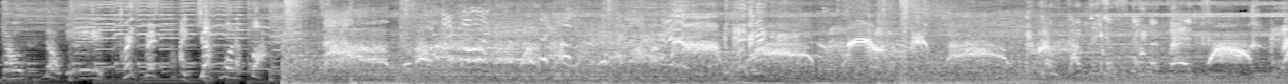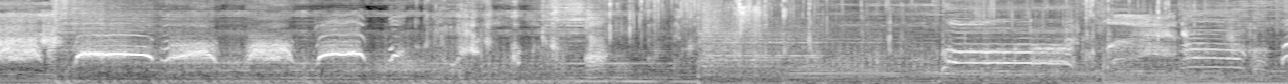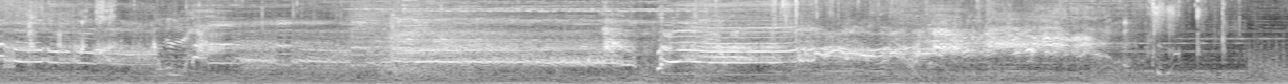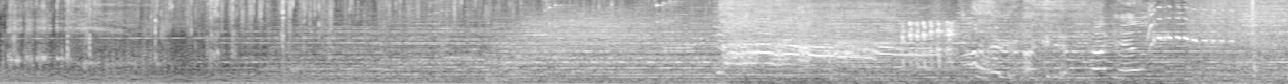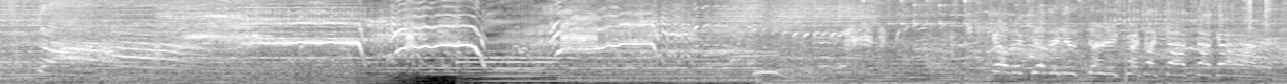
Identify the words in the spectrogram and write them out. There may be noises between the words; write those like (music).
No, no. It- it- it's Christmas. I just want to fuck. Do something, you stupid Come and kill you dirty Christmas cocksucker!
